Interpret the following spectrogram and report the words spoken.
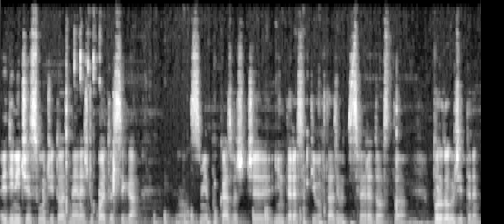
единичен случай, т.е. не е нещо, което е сега. Самия показваш, че интересът ти в тази сфера е доста продължителен.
